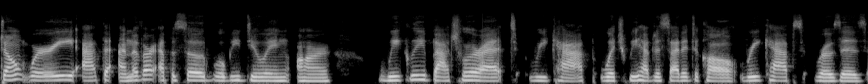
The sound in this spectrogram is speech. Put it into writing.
don't worry. At the end of our episode, we'll be doing our weekly bachelorette recap, which we have decided to call Recaps, Roses,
